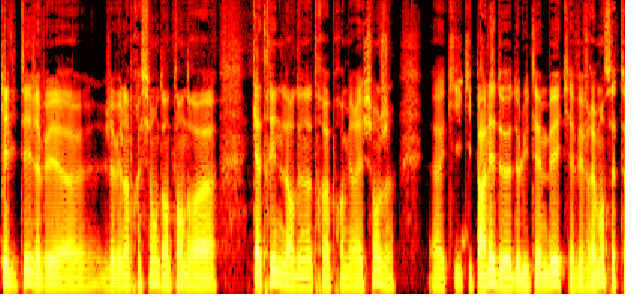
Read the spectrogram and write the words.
qualité, j'avais euh, l'impression d'entendre euh, Catherine lors de notre premier échange qui, parlait de, de l'UTMB, qui avait vraiment cette,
